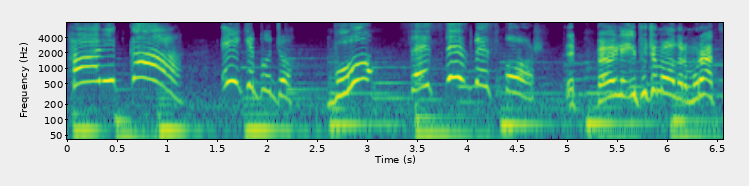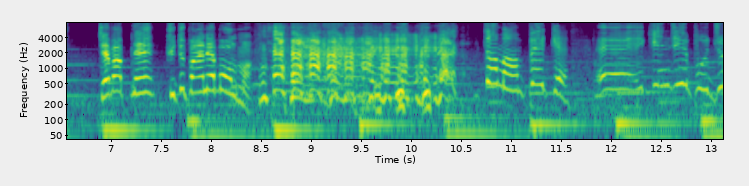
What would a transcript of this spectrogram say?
harika. İlk ipucu. Bu sessiz bir spor. E, böyle ipucu mu olur Murat? Cevap ne? Kütüphane bol mu? Tamam, peki. Ee, ikinci ipucu...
